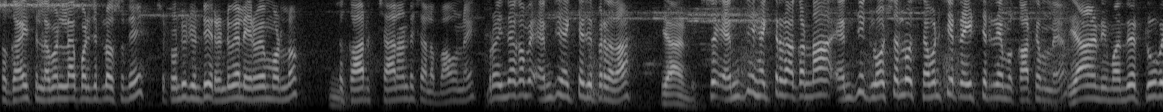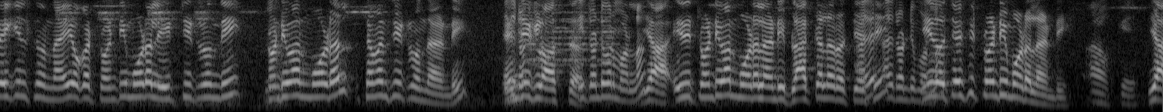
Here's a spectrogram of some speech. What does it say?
so guys eleven lakh బడ్జెట్లో వస్తుంది. సో ట్వంటీ ట్వంటీ రెండు వేల ఇరవై మోడల్ సో కార్ చాలా అంటే చాలా బాగున్నాయి. బ్రో ఇందాక ఎంజీ హెక్టర్ చెప్పారు కదా? యా అండి. సో ఎంజీ హెక్టర్ కాకుండా ఎంజీ గ్లోషర్లో సెవెన్ సీటర్ ఎయిట్ సీటర్ ఏమో కార్స్ ఏమన్నాయా యా అండి మన దగ్గర టూ వెహికల్స్ ఉన్నాయి. ఒక ట్వంటీ మోడల్ ఎయిట్ సీటర్ ఉంది. Twenty one model seven seater ఉందండి ఎంజీ గ్లాస్టర్ ఇది ట్వంటీ వన్ మోడల్ యా ఇది ట్వంటీ వన్ మోడల్ అండి. బ్లాక్ కలర్ వచ్చేసి. ఇది వచ్చేసి ట్వంటీ మోడల్ అండి. ఓకే. యా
